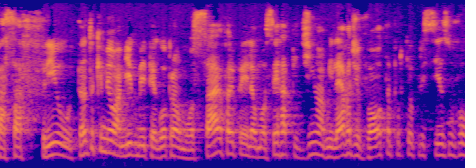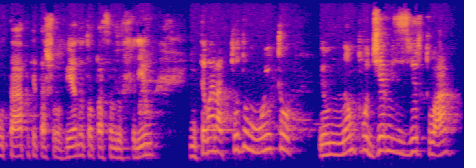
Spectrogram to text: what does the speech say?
passar frio, tanto que meu amigo me pegou para almoçar, eu falei para ele, almocei rapidinho, ó, me leva de volta porque eu preciso voltar porque está chovendo, estou passando frio. Então era tudo muito, eu não podia me desvirtuar,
